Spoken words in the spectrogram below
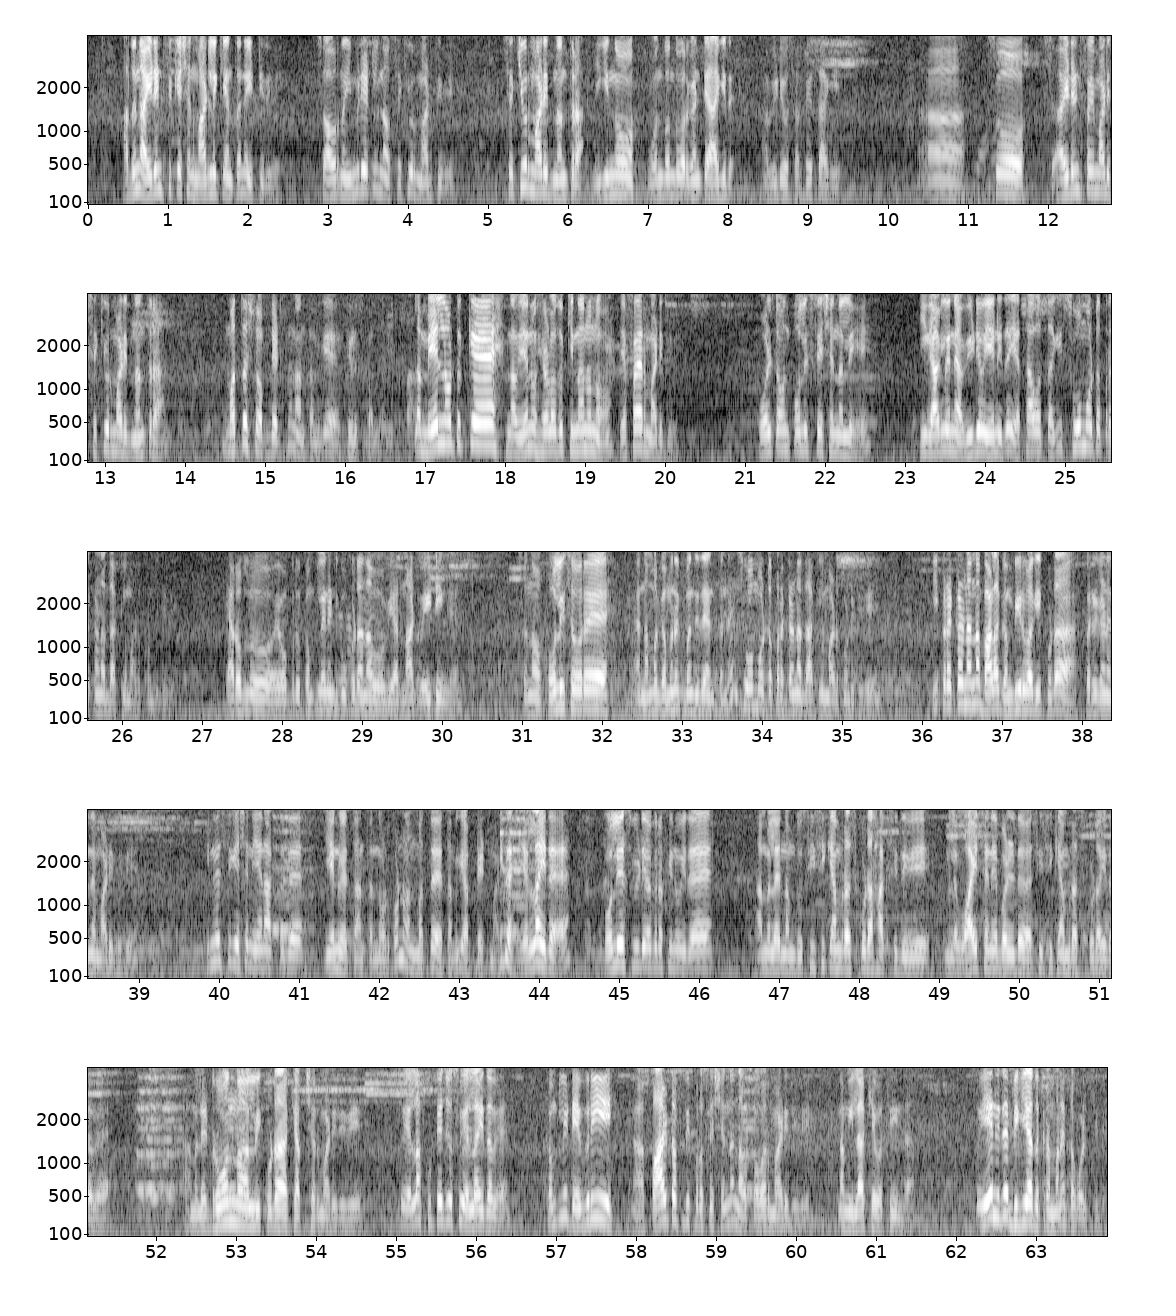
ಅದನ್ನು ಐಡೆಂಟಿಫಿಕೇಷನ್ ಮಾಡಲಿಕ್ಕೆ ಅಂತಲೇ ಇಟ್ಟಿದ್ದೀವಿ. ಸೊ ಅವ್ರನ್ನ ಇಮಿಡಿಯೇಟ್ಲಿ ನಾವು ಸೆಕ್ಯೂರ್ ಮಾಡ್ತೀವಿ. ಸೆಕ್ಯೂರ್ ಮಾಡಿದ ನಂತರ ಈಗಿನ್ನೂ ಒಂದೊಂದೂವರೆ ಗಂಟೆ ಆಗಿದೆ ಆ ವಿಡಿಯೋ ಸರ್ಫೇಸ್ ಆಗಿ. ಸೊ ಐಡೆಂಟಿಫೈ ಮಾಡಿ ಸೆಕ್ಯೂರ್ ಮಾಡಿದ ನಂತರ, ಮತ್ತಷ್ಟು ಅಪ್ಡೇಟ್ಸ್ನ ನಾನು ತಮಗೆ ತಿಳಿಸ್ಬಲ್ಲೆ ಅಲ್ಲ, ಮೇಲ್ನೋಟಕ್ಕೆ ನಾವು ಏನು ಹೇಳೋದಕ್ಕಿನ್ನೂ ಎಫ್ ಐ ಆರ್ ಮಾಡಿದ್ದೀವಿ. ಓಲ್ಡ್ ಟೌನ್ ಪೊಲೀಸ್ ಸ್ಟೇಷನ್ನಲ್ಲಿ ಈಗಾಗಲೇ ಆ ವಿಡಿಯೋ ಏನಿದೆ ಯಥಾವತ್ತಾಗಿ ಸೋಮೋಟೋ ಪ್ರಕರಣ ದಾಖಲು ಮಾಡ್ಕೊಂಡಿದ್ದೀವಿ. ಯಾರೊಬ್ಬರು ಒಬ್ಬರು ಕಂಪ್ಲೇನೆಂಟ್ಗೂ ಕೂಡ ನಾವು we are not waiting so ನಾವು ಪೊಲೀಸ್ ಅವರೇ ನಮ್ಮ ಗಮನಕ್ಕೆ ಬಂದಿದೆ ಅಂತಲೇ ಸೋಮೋಟೋ ಪ್ರಕರಣ ದಾಖಲು ಮಾಡ್ಕೊಂಡಿದ್ದೀವಿ. ಈ ಪ್ರಕರಣನ ಭಾಳ ಗಂಭೀರವಾಗಿ ಕೂಡ ಪರಿಗಣನೆ ಮಾಡಿದ್ದೀವಿ. ಇನ್ವೆಸ್ಟಿಗೇಷನ್ ಏನಾಗ್ತದೆ ಏನು ಎತ್ತ ಅಂತ ನೋಡ್ಕೊಂಡು ನಾನು ಮತ್ತೆ ತಮಗೆ ಅಪ್ಡೇಟ್ ಮಾಡಿದೆ ಎಲ್ಲ ಇದೆ. ಪೊಲೀಸ್ ವಿಡಿಯೋಗ್ರಫಿನೂ ಇದೆ. ಆಮೇಲೆ ನಮ್ಮದು ಸಿ ಸಿ ಕ್ಯಾಮ್ರಾಸ್ ಕೂಡ ಹಾಕ್ಸಿದ್ದೀವಿ. ಆಮೇಲೆ voice enabled C C cameras ಕೂಡ ಇದ್ದಾವೆ ಆಮೇಲೆ ಡ್ರೋನಲ್ಲಿ ಕೂಡ ಕ್ಯಾಪ್ಚರ್ ಮಾಡಿದ್ದೀವಿ ಸೊ ಎಲ್ಲ ಫುಟೇಜಸ್ಸು ಎಲ್ಲ ಇದ್ದಾವೆ complete every part of the ಪ್ರೊಸೆಷನ್ನ ನಾವು ಕವರ್ ಮಾಡಿದ್ದೀವಿ ನಮ್ಮ ಇಲಾಖೆ ವತಿಯಿಂದ. ಸೊ ಏನಿದೆ, ಬಿಗಿಯಾದ ಕ್ರಮನೇ ತಗೊಳ್ತೀವಿ.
